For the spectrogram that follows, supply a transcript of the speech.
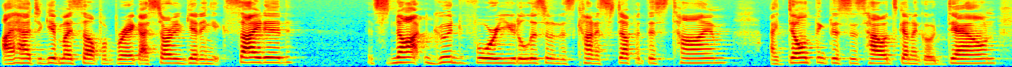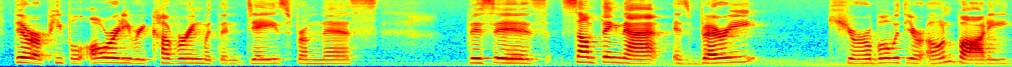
I had to give myself a break. I started getting excited. It's not good for you to listen to this kind of stuff at this time. I don't think this is how it's gonna go down. There are people already recovering within days from this. This is something that is very curable with your own body.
